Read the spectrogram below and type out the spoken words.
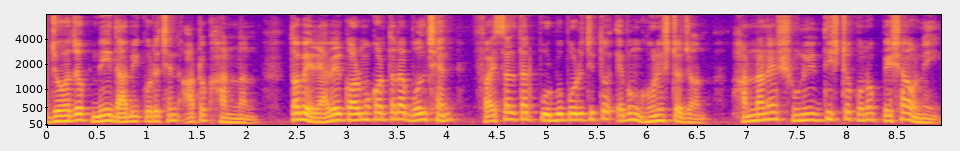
যোগাযোগ নেই দাবি করেছেন আটক হান্নান। তবে র্যাবের কর্মকর্তারা বলছেন, ফয়সাল তার পূর্ব পরিচিত এবং ঘনিষ্ঠজন। হান্নানের সুনির্দিষ্ট কোনো পেশাও নেই।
